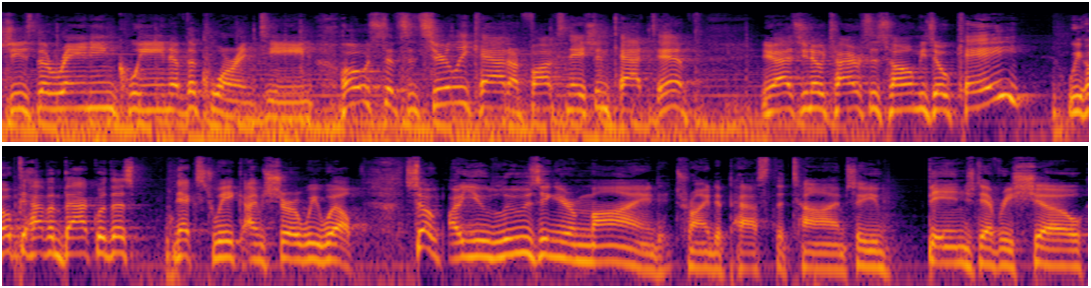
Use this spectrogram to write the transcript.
She's the reigning queen of the quarantine, host of Sincerely Kat on Fox Nation, Kat Timpf. You know, as you know, Tyrus is home. He's okay. We hope to have him back with us next week. I'm sure we will. So, are you losing your mind trying to pass the time? So you've binged every show,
